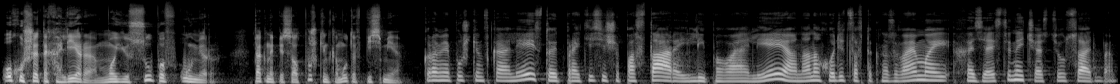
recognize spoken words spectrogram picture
Ох уж эта холера, мой Юсупов умер. Так написал Пушкин кому-то в письме. Кроме Пушкинской аллеи, стоит пройтись еще по старой Липовой аллее. Она находится в так называемой хозяйственной части усадьбы.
